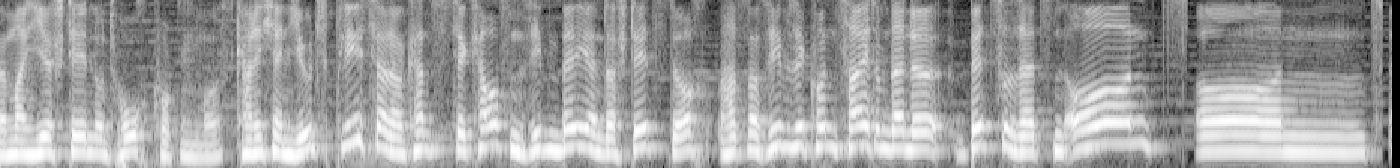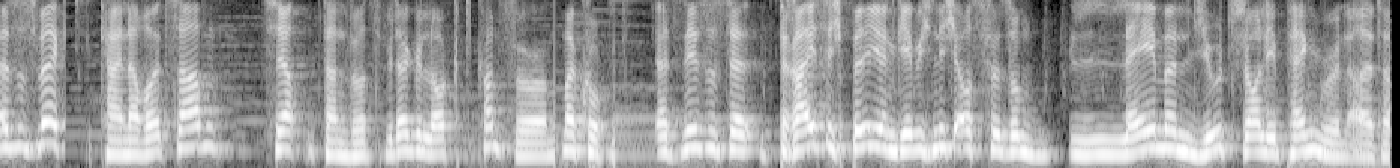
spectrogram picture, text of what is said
wenn man hier stehen und hochgucken muss. Kann ich ein Huge Please? Ja, dann kannst du es dir kaufen. 7 Billion, da steht's doch. Hast noch 7 Sekunden Zeit, um deine Bit zu setzen. Und... Und... Es ist weg. Keiner wollte es haben. Tja, dann wird's wieder gelockt. Confirm. Mal gucken. Als nächstes der 30 Billion gebe ich nicht aus für so einen lamen Huge Jolly Penguin, Alter.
